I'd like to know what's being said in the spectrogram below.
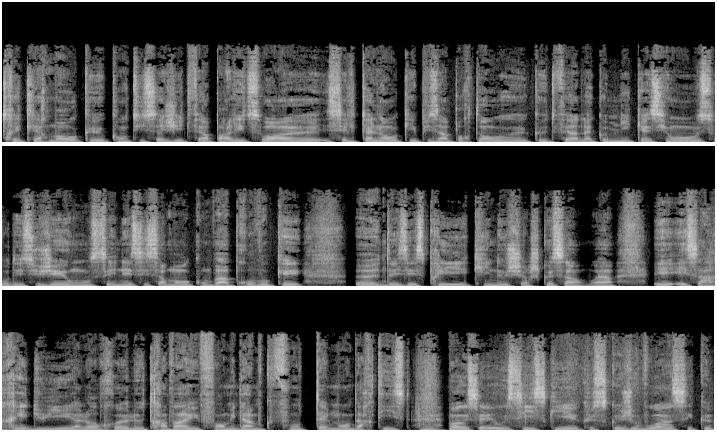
très clairement que quand il s'agit de faire parler de soi, euh, c'est le talent qui est plus important euh, que de faire de la communication sur des sujets où on sait nécessairement qu'on va provoquer euh, des esprits qui ne cherchent que ça. Voilà. Et, et ça réduit alors le travail formidable que font tellement d'artistes. Moi, vous savez aussi ce qui que ce que je vois, c'est que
